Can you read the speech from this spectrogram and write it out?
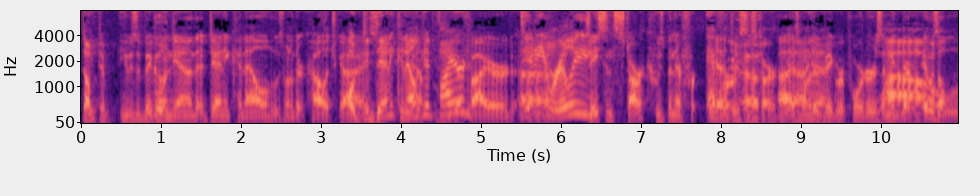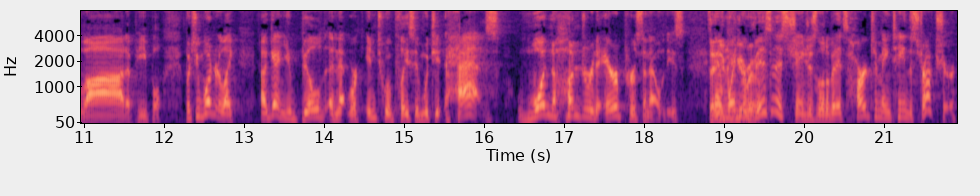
dumped him. He was a big Good. one, yeah. The, Danny Kanell, who was one of their college guys. Oh, did Danny Kanell Yeah, get he fired? got fired. Uh, Did he really? Jayson Stark, who's been there forever. Yeah, Jayson Stark, Uh, as yeah, one of their big reporters. I mean, there, it was a lot of people. But you wonder, like, again, you build a network into a place in which it has 100 air personalities. That and can when your rid of. business changes a little bit, it's hard to maintain the structure.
